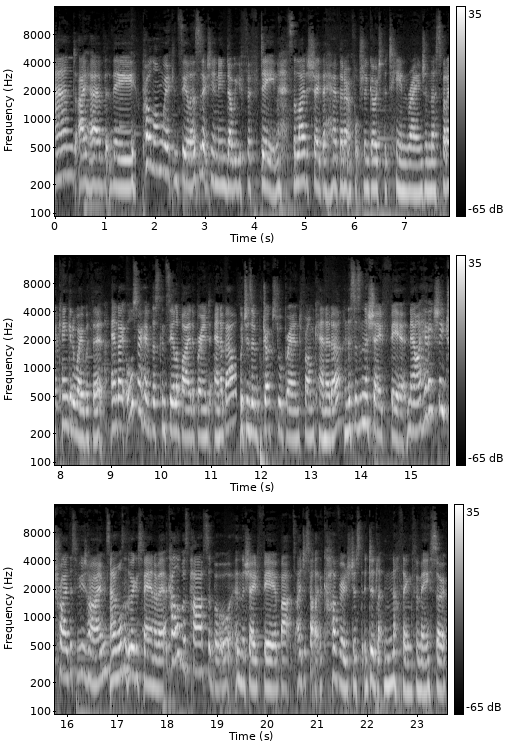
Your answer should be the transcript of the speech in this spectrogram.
and I have the Pro Longwear Concealer. This is actually an NW15. It's the lightest shade they have. They don't unfortunately go to the 10 range in this, but I can get away with it. And I also have this concealer by the brand Annabelle, which is a drugstore brand from Canada. And this is in the shade Fair. Now, I have actually tried this a few times, and I wasn't the biggest fan of it. The color was passable in the shade Fair, but I just felt like the coverage just, did like nothing for me. So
